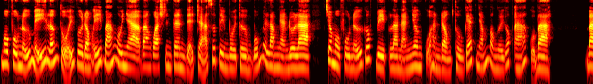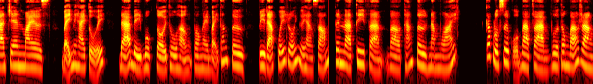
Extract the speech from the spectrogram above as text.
Một phụ nữ Mỹ lớn tuổi vừa đồng ý bán ngôi nhà ở bang Washington để trả số tiền bồi thường 45.000 đô la cho một phụ nữ gốc Việt là nạn nhân của hành động thù ghét nhắm vào người gốc Á của bà. Bà Jane Myers, 72 tuổi, đã bị buộc tội thù hận vào ngày 7 tháng 4 vì đã quấy rối người hàng xóm tên là Thi Phạm vào tháng 4 năm ngoái. Các luật sư của bà Phạm vừa thông báo rằng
